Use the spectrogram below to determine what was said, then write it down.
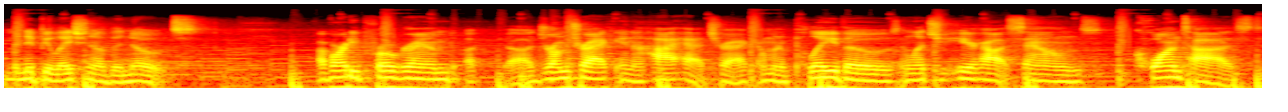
manipulation of the notes. I've already programmed a, a drum track and a hi-hat track. I'm gonna play those and let you hear how it sounds quantized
